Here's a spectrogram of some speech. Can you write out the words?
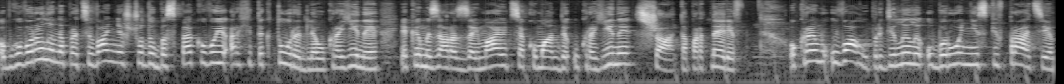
Обговорили напрацювання щодо безпекової архітектури для України, якими зараз займаються команди України, США та партнерів. Окрему увагу приділили оборонній співпраці,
